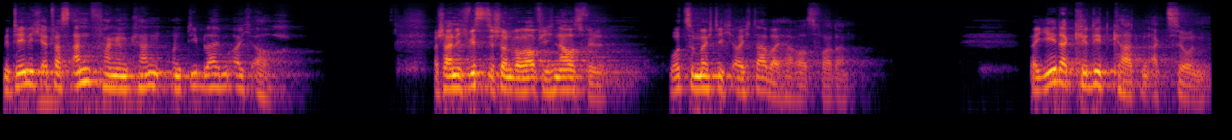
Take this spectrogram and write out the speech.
mit denen ich etwas anfangen kann und die bleiben euch auch. Wahrscheinlich wisst ihr schon, worauf ich hinaus will. Wozu möchte ich euch dabei herausfordern? Bei jeder Kreditkartenaktion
